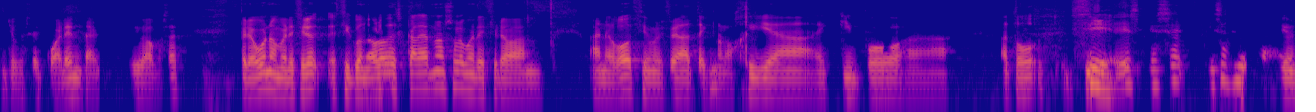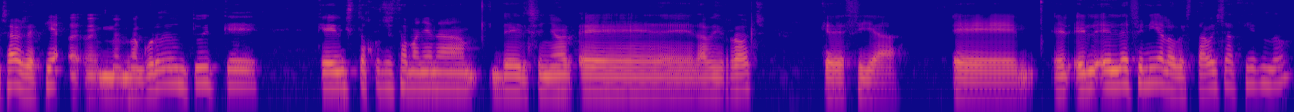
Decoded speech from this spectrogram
yo que sé, 40, ¿qué iba a pasar? Pero bueno, me refiero, es decir, cuando hablo de escalar no solo me refiero a, a negocio, me refiero a tecnología, a equipo, a a todo. Sí. Es, esa, esa sensación, ¿sabes? Decía, eh, eh, me acuerdo de un tuit que, he visto justo esta mañana del señor eh, David Roch que decía, él, definía lo que estabais haciendo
